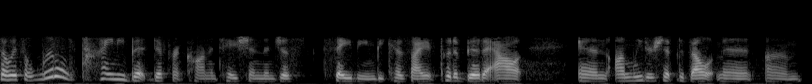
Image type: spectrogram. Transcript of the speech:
So it's a little tiny bit different connotation than just saving because i put a bid out and on leadership development um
